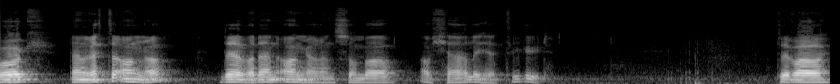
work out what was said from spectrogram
Og den rette anger, det var den angeren som var av kjærlighet til Gud. Det var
